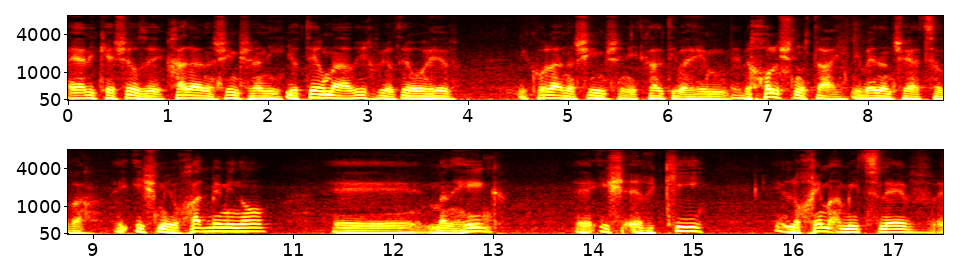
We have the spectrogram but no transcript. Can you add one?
לי קשר, זה אחד האנשים שאני יותר מעריך ויותר אוהב מכל האנשים שנתקלתי בהם בכל שנותיי מבין אנשי הצבא. איש מיוחד במינו, אה, מנהיג, אה, איש ערכי, לוחם אמיץ לב, אה,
